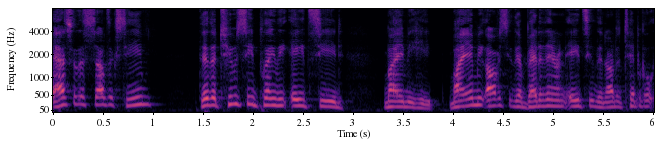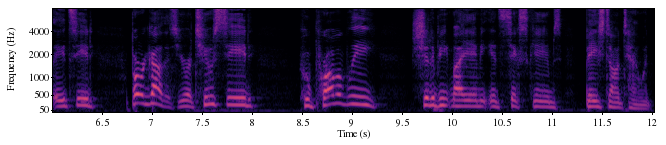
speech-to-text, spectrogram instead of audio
As for the Celtics team, they're the two seed playing the eight seed Miami Heat. Miami, obviously, they're better than an eight seed. They're not a typical eight seed. But regardless, you're a two seed who probably should have beat Miami in six games based on talent.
